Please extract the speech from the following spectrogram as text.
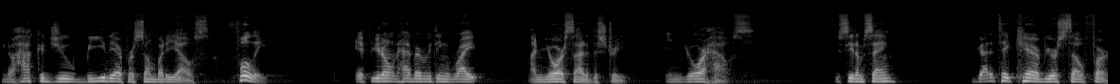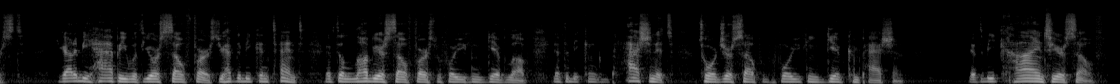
You know, how could you be there for somebody else fully if you don't have everything right on your side of the street, in your house? You see what I'm saying? You got to take care of yourself first. You got to be happy with yourself first. You have to be content. You have to love yourself first before you can give love. You have to be compassionate towards yourself before you can give compassion. You have to be kind to yourself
